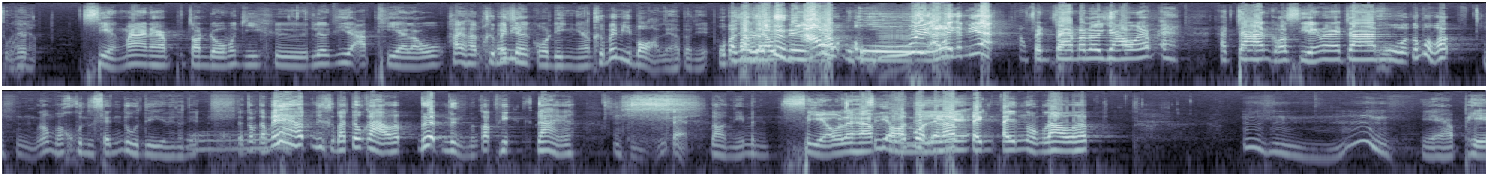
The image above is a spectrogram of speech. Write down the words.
สวยครับเสียงมากนะครับ จอห์นโดเมื่อกี้คือเลือกที่จะอัพเทียร์แล้วใช่ครับ คืคืออไม่ไม่มีเจอโกดิงครับ คือไม่มีบอร์ดเลยครับตอนนี้โอ้ปประระชาชาชชนนหนึ่งเอ้าครับโอ้โห โอ้โหอะไรกันเนี่ยเอาแฟนๆมาเลยยาวครับแอะอาจารย์ขอเสียงหน่อยอาจารย์ โอ้โหต้องบอกว่าอื้อหือต้องบอกว่าคุณเซนส์ดูดีเลยตอนนี้แต่ต้องแต่ไม่แน่ครับนี่คือบัตเติลกราวครับเลือดหนึ่งมันก็พลิกได้นะอื้อหือแต่ตอนนี้มันเสียวเลยครับเสียวตอนหมดเลยครับนี้เต็งเต็งๆของเราครับ อื้อหือ เนี่ยครับ pay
